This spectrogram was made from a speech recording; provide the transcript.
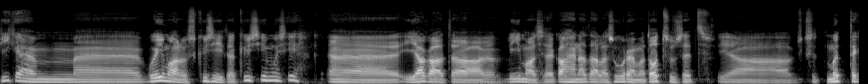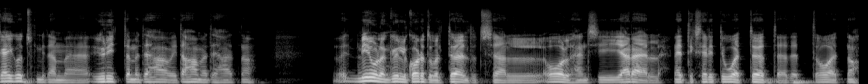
pigem äh, võimalus küsida küsimusi, äh, jagada viimase kahe nädala suuremad otsused ja siuksed mõttekäigud, mida me üritame teha või tahame teha, et noh. Minul on küll korduvalt öeldud seal all hands'i järel, näiteks eriti uued töötajad, et oo, et noh,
